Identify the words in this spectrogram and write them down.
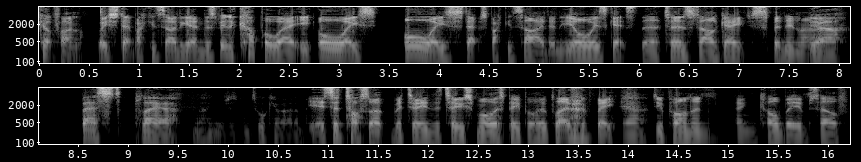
cup final where he stepped back inside again, there's been a couple where he always, always steps back inside and he always gets the turnstile gate spinning like that. Best player. I think we've just been talking about him. It's a toss up between the two smallest people who play rugby. Yeah. Dupont and, and Kolbe himself.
